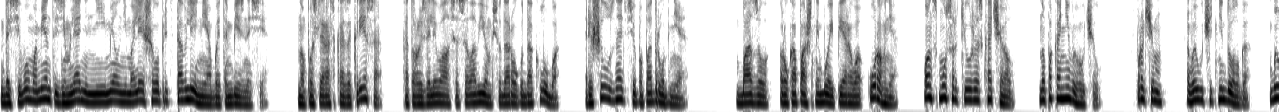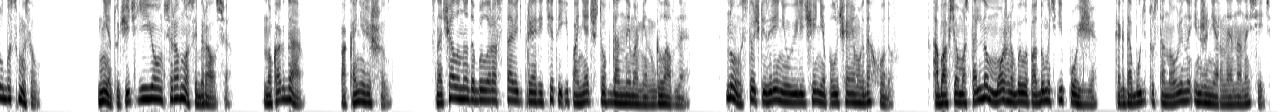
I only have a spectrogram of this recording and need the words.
До сего момента землянин не имел ни малейшего представления об этом бизнесе, но после рассказа Креса который заливался соловьем всю дорогу до клуба, решил узнать все поподробнее. Базу «Рукопашный бой первого уровня» он с мусорки уже скачал, но пока не выучил. Впрочем, выучить недолго, был бы смысл. Нет, учить ее он все равно собирался. Но когда? Пока не решил. Сначала надо было расставить приоритеты и понять, что в данный момент главное. Ну, с точки зрения увеличения получаемых доходов. Обо всем остальном можно было подумать и позже, когда будет установлена инженерная наносеть.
